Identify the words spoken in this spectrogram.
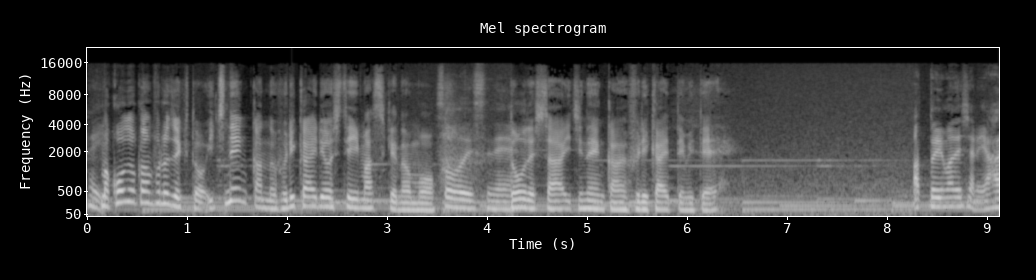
はい。まあ、行動館プロジェクト1年間の振り返りをしていますけどもそうですね。どうでした？1年間振り返ってみて。あっという間でしたね。やは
